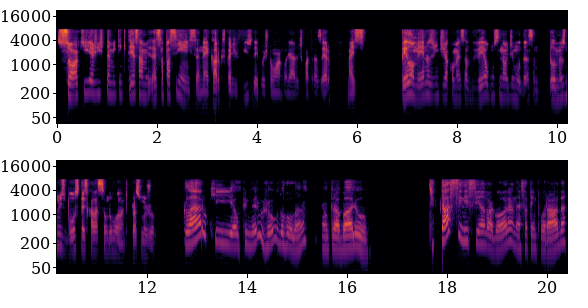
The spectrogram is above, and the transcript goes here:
Só que a gente também tem que ter essa, essa paciência, né? Claro que fica difícil depois de tomar uma goleada de 4 a 0 mas pelo menos a gente já começa a ver algum sinal de mudança, pelo menos no esboço da escalação do Roland para próximo jogo. Claro que é o primeiro jogo do Roland, é um trabalho que está se iniciando agora nessa temporada.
